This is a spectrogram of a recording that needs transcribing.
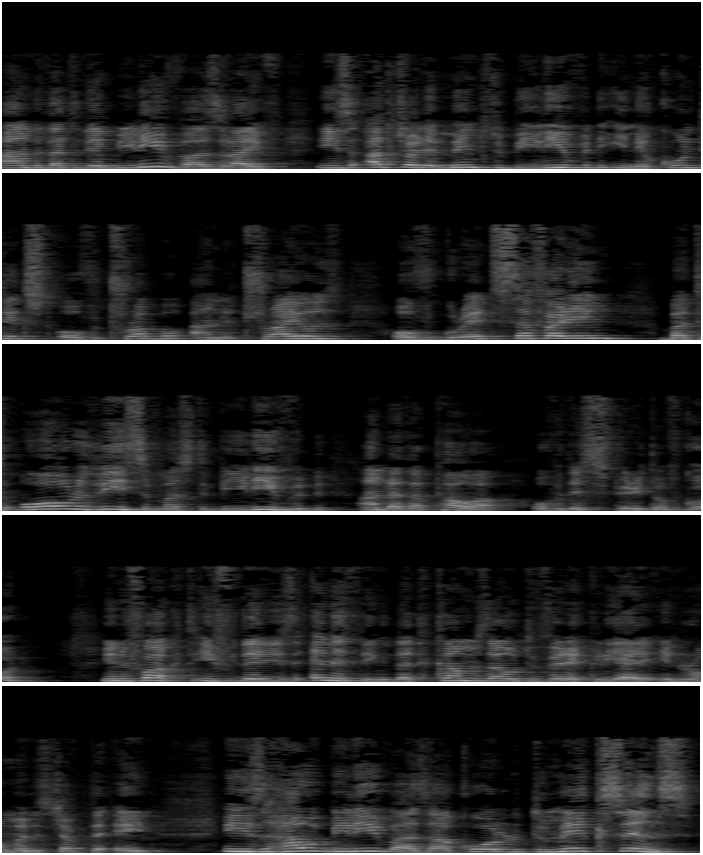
and that the believer's life is actually meant to be lived in a context of trouble and trials, of great suffering, but all this must be lived under the power of the Spirit of God. In fact, if there is anything that comes out very clearly in Romans chapter 8, is how believers are called to make sense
